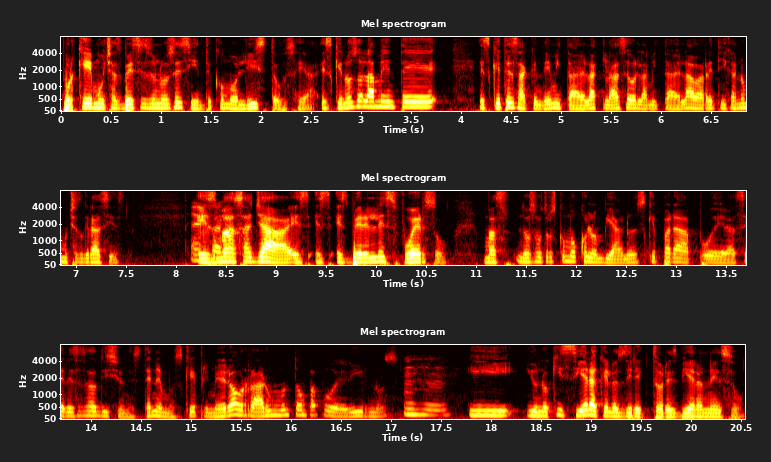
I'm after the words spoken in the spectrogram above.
porque muchas veces uno se siente como listo, o sea, es que no solamente es que te saquen de mitad de la clase o la mitad de la barra no, muchas gracias, es más allá, es, ver el esfuerzo. Más nosotros como colombianos que para poder hacer esas audiciones tenemos que primero ahorrar un montón para poder irnos. y, uno quisiera que los directores vieran eso.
